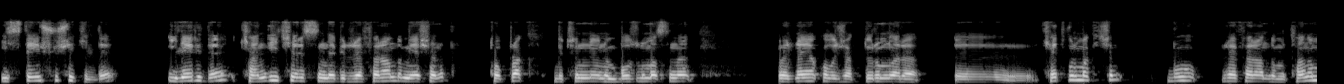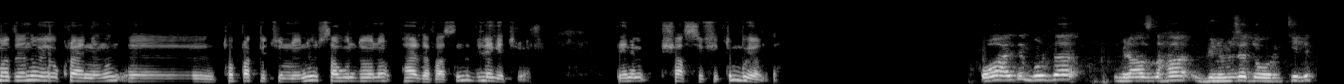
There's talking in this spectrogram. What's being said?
isteği şu şekilde ileride kendi içerisinde bir referandum yaşanıp toprak bütünlüğünün bozulmasına öne yak olacak durumlara e, ket vurmak için bu referandumu tanımadığını ve Ukrayna'nın e, toprak bütünlüğünü savunduğunu her defasında dile getiriyor. Benim şahsi fikrim bu yönde. O halde burada biraz daha günümüze doğru gelip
